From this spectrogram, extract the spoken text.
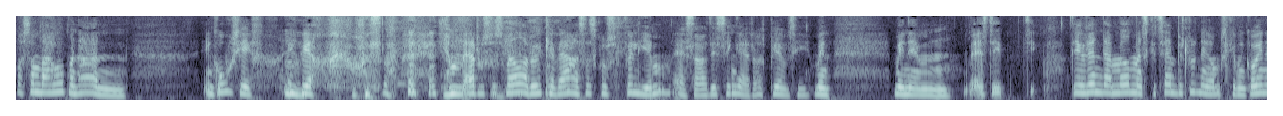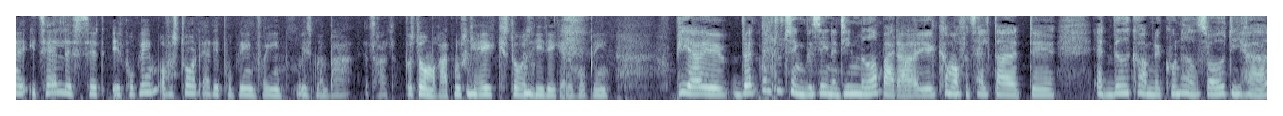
Og så bare håbe, man har en, en god chef, ikke mm. Per? så, jamen, er du så smadret, at du ikke kan være her, så skal du selvfølgelig hjem. Altså, det tænker jeg, at også Per vil sige. Men, men øhm, altså det, det, det, er jo den der med, at man skal tage en beslutning om, skal man gå ind i tale sætte et problem, og hvor stort er det et problem for en, hvis man bare er træt. Forstår mig ret, nu skal jeg ikke stå og sige, at det ikke er et problem. Per, øh, hvad vil du tænke, hvis en af dine medarbejdere øh, kommer og fortalte dig, at, øh, at vedkommende kun havde sovet de her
